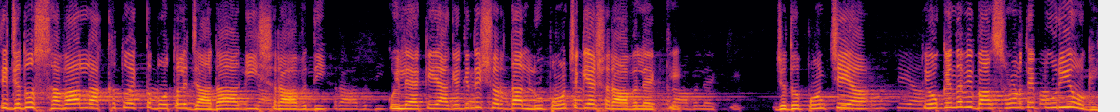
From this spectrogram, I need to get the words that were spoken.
ਤੇ ਜਦੋਂ ਸਵਾ ਲੱਖ ਤੋਂ ਇੱਕ ਬੋਤਲ ਜ਼ਿਆਦਾ ਆ ਗਈ ਸ਼ਰਾਬ ਦੀ ਕੋਈ ਲੈ ਕੇ ਆ ਗਿਆ? ਕਹਿੰਦੇ ਸ਼ਰਧਾਲੂ ਪਹੁੰਚ ਗਿਆ ਸ਼ਰਾਬ ਲੈ ਕੇ। ਜਦੋਂ ਪਹੁੰਚਿਆ ਤੇ ਉਹ ਕਹਿੰਦਾ ਵੀ ਬਸ ਹੁਣ ਤੇ ਪੂਰੀ ਹੋ ਗਈ।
